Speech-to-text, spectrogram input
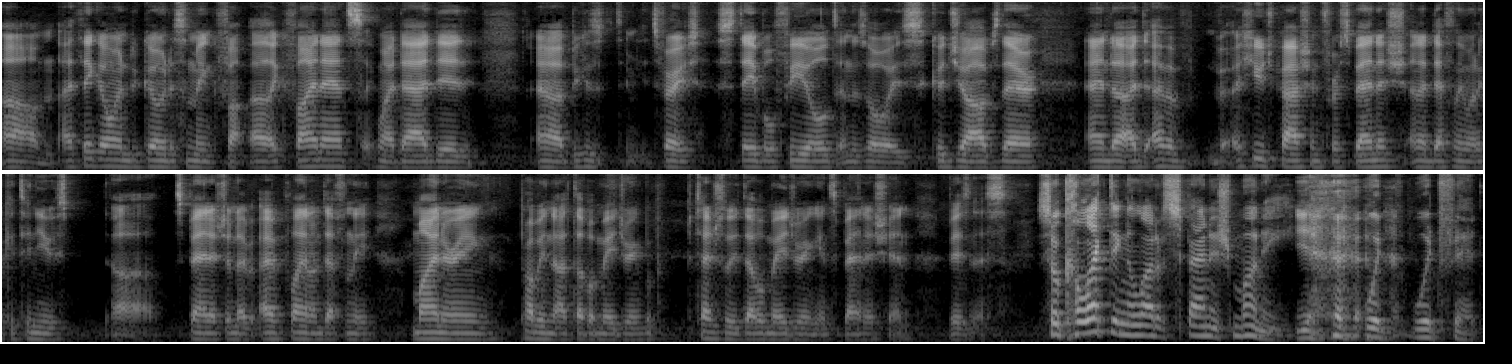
Um, I think I wanted to go into something fi- uh, like finance, like my dad did, uh, because it's a very stable field and there's always good jobs there. And uh, I I have a, a huge passion for Spanish, and I definitely want to continue uh, Spanish. And I, I plan on definitely minoring, probably not double majoring, but potentially double majoring in Spanish and business. So collecting a lot of Spanish money Yeah, would would fit.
